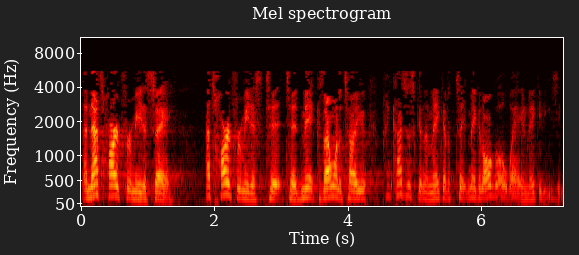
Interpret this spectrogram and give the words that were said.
And that's hard for me to say. That's hard for me to, to, to admit because I want to tell you, man, God's just going to make it, make it all go away and make it easy.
